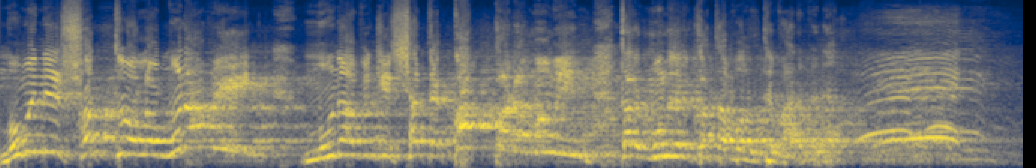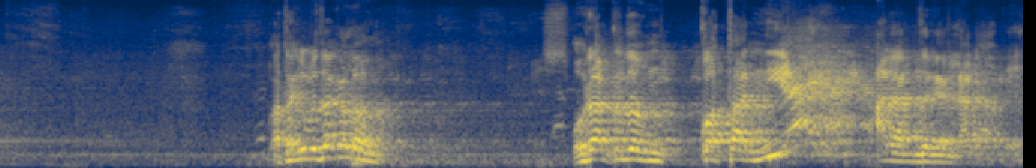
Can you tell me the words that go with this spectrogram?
মুমিনের শত্রু হলো মুনাফিক। মুনাফিকের সাথে কখনো মুমিন তার মনের কথা বলতে পারবে না। কথা কি বোঝা গেল? ওরা একদম কথা নিয়ে আর এক লাগাবে।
